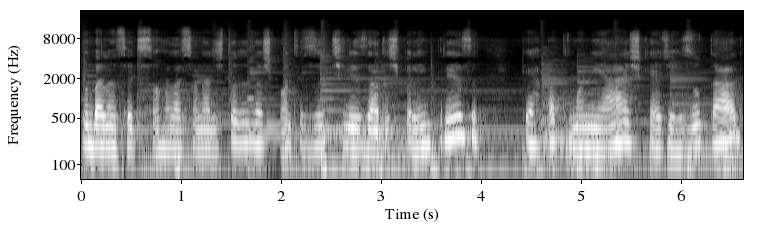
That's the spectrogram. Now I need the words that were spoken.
No balancete são relacionadas todas as contas utilizadas pela empresa, quer patrimoniais, quer de resultado,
